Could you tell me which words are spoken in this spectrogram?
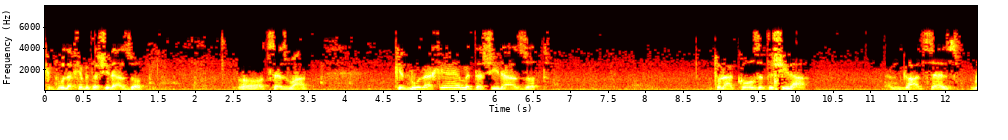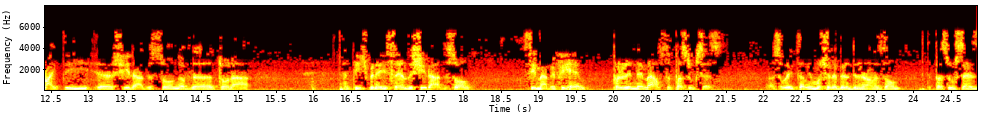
כתבו לכם את השירה הזאת. Oh, it says what? כתבו לכם את השירה הזאת. Torah calls it the Shira. And God says, write the uh, Shira, the song of the Torah, and teach Bnei Israel the Shira, the song. Sima b'fihim. Put it in their mouths, the Pasuk says. So what do you tell me Moshe Rabbeinu did it on his own? The Pasuk says,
